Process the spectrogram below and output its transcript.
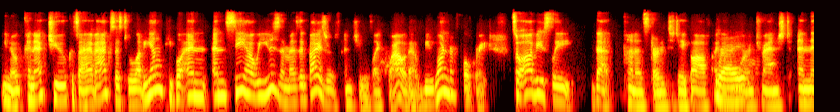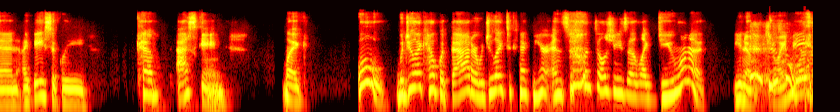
you know connect you because i have access to a lot of young people and and see how we use them as advisors and she was like wow that would be wonderful great so obviously that kind of started to take off. I right. got more entrenched. And then I basically kept asking, like, oh, would you like help with that? Or would you like to connect me here? And so until she said, like, do you want to, you know, join me? and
